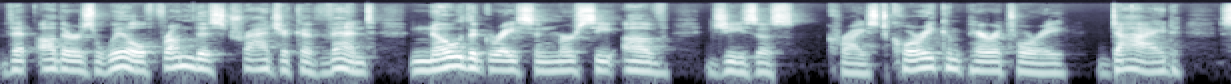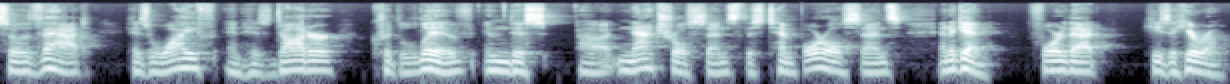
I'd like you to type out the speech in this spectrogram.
that others will, from this tragic event, know the grace and mercy of Jesus Christ. Corey Comperatore died so that his wife and his daughter could live in this uh, natural sense, this temporal sense. And again, for that, he's a hero.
